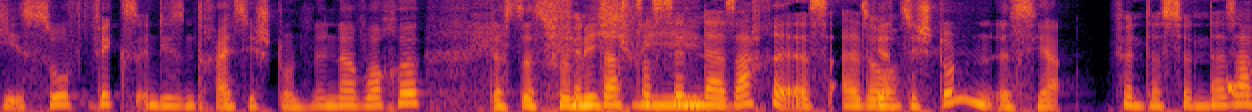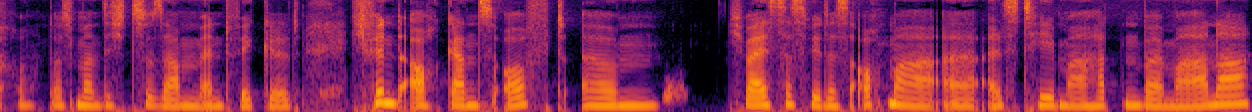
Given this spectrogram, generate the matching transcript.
die ist so fix in diesen 30 Stunden in der Woche, dass das Ich für finde, mich dass das Sinn der Sache ist. Also 40 Stunden ist, ja. finde das Sinn der Sache, dass man sich zusammen entwickelt. Ich finde auch ganz oft, ähm, ich weiß, dass wir das auch mal äh, als Thema hatten bei Mana,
